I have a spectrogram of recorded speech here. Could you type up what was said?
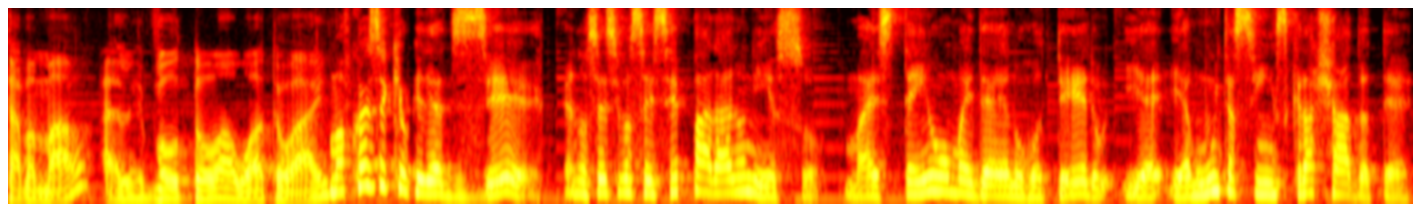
Tava mal, voltou ao Walter White. Uma coisa que eu queria dizer, eu não sei se vocês repararam nisso, mas tem uma ideia no roteiro, e é, e é muito assim, escrachado até,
